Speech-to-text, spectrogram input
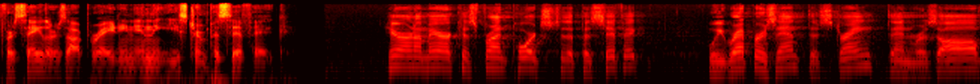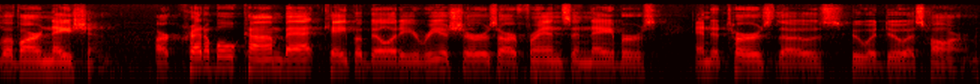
for sailors operating in the Eastern Pacific. Here on America's front porch to the Pacific, we represent the strength and resolve of our nation. Our credible combat capability reassures our friends and neighbors and deters those who would do us harm.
